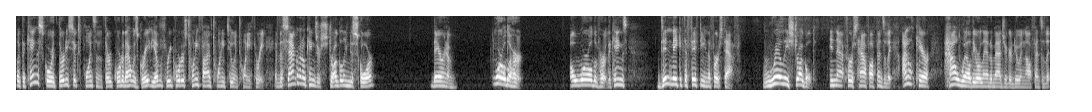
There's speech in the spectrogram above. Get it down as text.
Look, the Kings scored 36 points in the third quarter. That was great. The other three quarters, 25, 22, and 23. If the Sacramento Kings are struggling to score, they're in a world of hurt. A world of hurt. The Kings didn't make it to 50 in the first half. Really struggled in that first half offensively. I don't care how well the Orlando Magic are doing offensively.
